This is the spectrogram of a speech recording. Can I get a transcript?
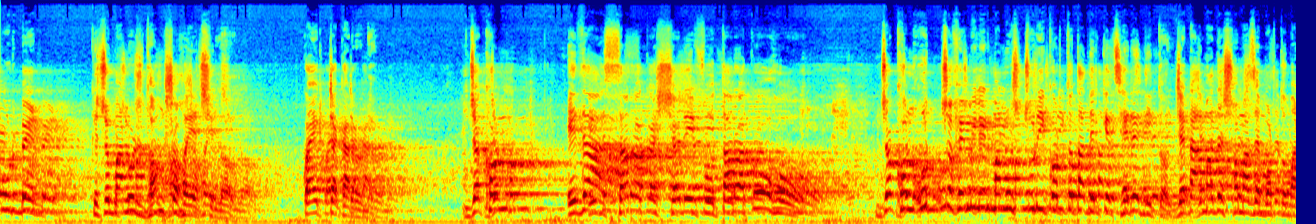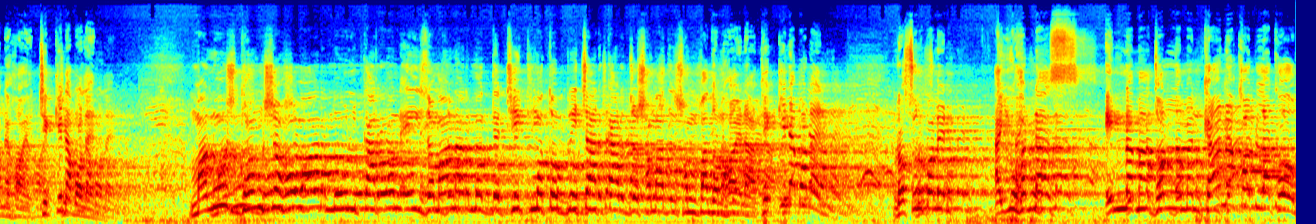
পূর্বের কিছু মানুষ ধ্বংস হয়েছিল, কয়েকটা কারণে। যখন ইদা সারাকা শরীফ তারাকুহ, যখন উচ্চ ফ্যামিলির মানুষ চুরি করত, তাদেরকে ছেড়ে দিত, যেটা আমাদের সমাজে বর্তমানে হয়। ঠিক কিনা বলেন? মানুষ ধ্বংস হওয়ার মূল কারণ এই জমানার মধ্যে ঠিকমতো বিচার কার্য সমাজে সম্পাদন হয় না। ঠিক কিনা বলেন? রসুল বলেন, আইয়ুহান্নাস, ইন্নামা যল্লামান কানা ক্বাবলাকুম।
